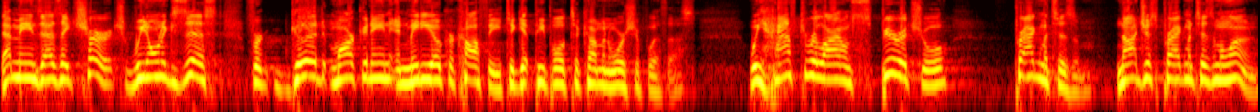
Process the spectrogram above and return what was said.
That means as a church, we don't exist for good marketing and mediocre coffee to get people to come and worship with us. We have to rely on spiritual pragmatism, not just pragmatism alone.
